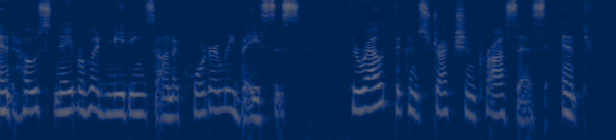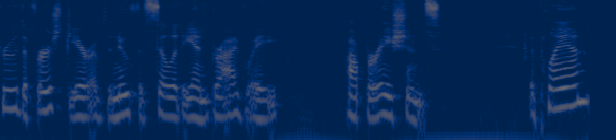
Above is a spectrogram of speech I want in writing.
and host neighborhood meetings on a quarterly basis throughout the construction process and through the first year of the new facility and driveway operations. The plan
